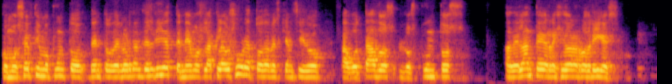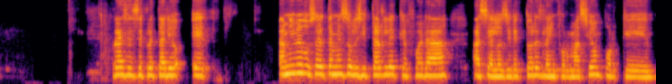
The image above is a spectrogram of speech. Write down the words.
Como séptimo punto dentro del orden del día tenemos la clausura, toda vez que han sido agotados los puntos. Adelante, regidora Rodríguez. Gracias, secretario. Eh, a mí me gustaría también solicitarle que fuera hacia los directores la información porque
